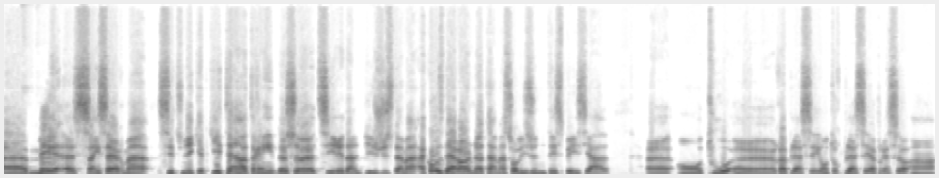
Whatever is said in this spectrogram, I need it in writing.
Euh, mais euh, sincèrement, c'est une équipe qui était en train de se tirer dans le pied, justement, à cause d'erreurs, notamment sur les unités spéciales. Euh, ont tout replacé, ont tout replacé après ça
